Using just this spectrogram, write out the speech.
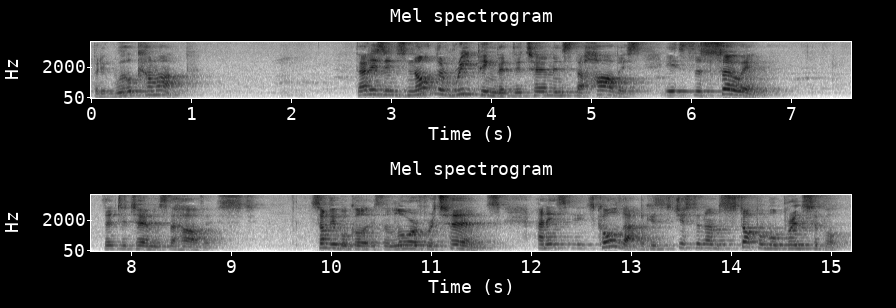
But it will come up. That is, it's not the reaping that determines the harvest, it's the sowing that determines the harvest. Some people call it the law of returns. And it's, it's called that because it's just an unstoppable principle.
